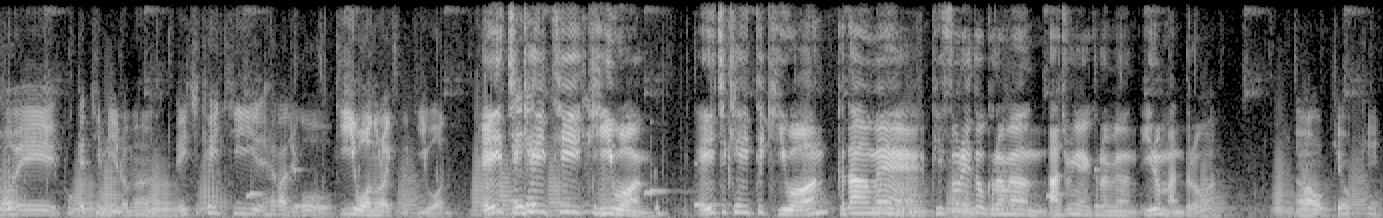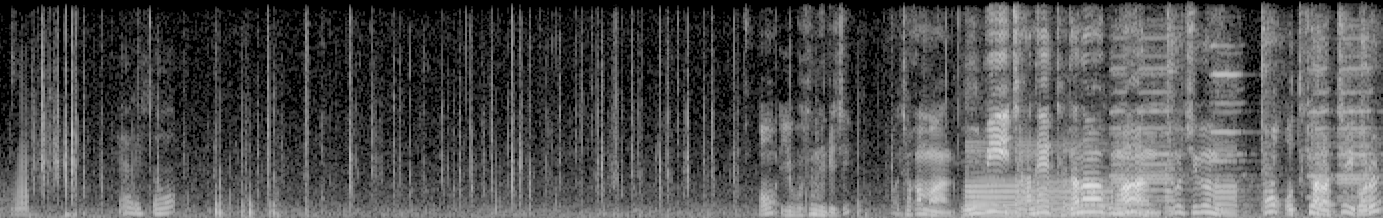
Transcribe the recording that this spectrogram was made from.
저희 포켓팀 이름은 HKT 해가지고 D1으로 하겠습니다 D1 HKT 기원. HKT 기원. 그 다음에 빗소리도 그러면 나중에 그러면 이름 만들어 와. 아, 오케이, 오케이. 해야겠어. 어 이게 무슨 일이지? 어, 잠깐만 우비 자네 대단하구만 이거 지금 어 어떻게 알았지 이거를?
